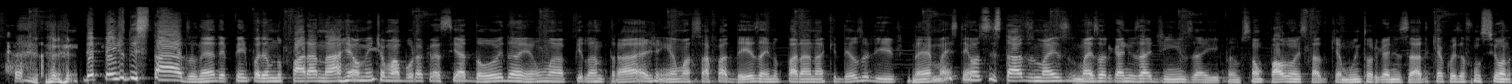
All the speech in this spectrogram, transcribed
Depende do estado, né? Depende, por exemplo, no Paraná realmente é uma burocracia doida, é uma pilantragem, é uma safadeza aí no Paraná que Deus o livre, né? Mas tem outros estados mais, mais organizadinhos aí. Por exemplo, São Paulo é um estado que é muito organizado, que a coisa funciona.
